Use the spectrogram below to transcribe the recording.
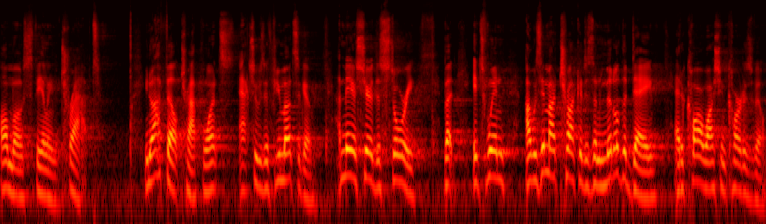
almost feeling trapped. You know, I felt trapped once. Actually, it was a few months ago. I may have shared this story, but it's when I was in my truck. It was in the middle of the day at a car wash in Cartersville.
